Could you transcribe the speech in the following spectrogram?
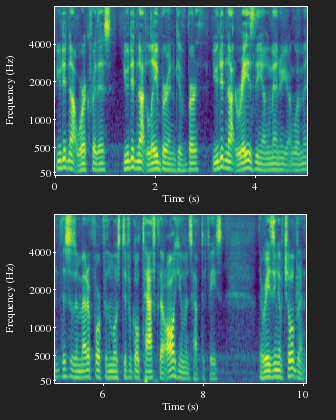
You did not work for this, you did not labor and give birth. You did not raise the young men or young women. This is a metaphor for the most difficult task that all humans have to face the raising of children.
